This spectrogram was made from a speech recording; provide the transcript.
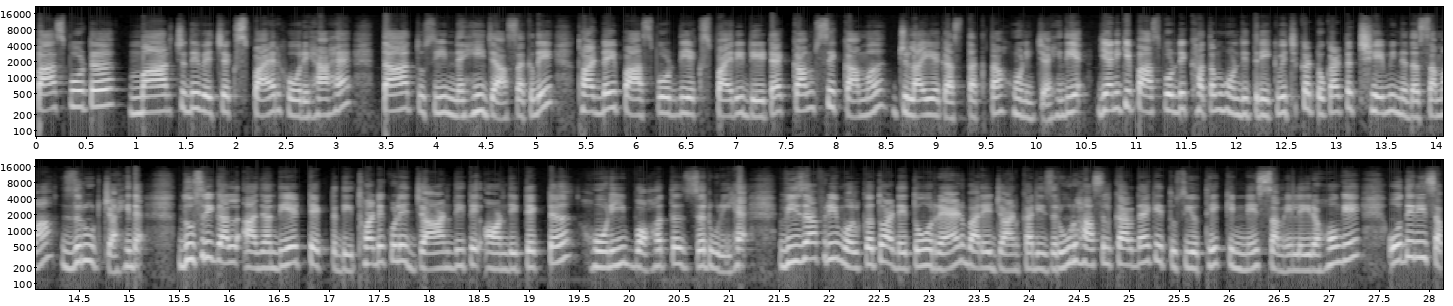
ਪਾਸਪੋਰਟ ਪਾਸਪੋਰਟ ਮਾਰਚ ਦੇ ਵਿੱਚ ਐਕਸਪਾਇਰ ਹੋ ਰਿਹਾ ਹੈ ਤਾਂ ਤੁਸੀਂ ਨਹੀਂ ਜਾ ਸਕਦੇ ਤੁਹਾਡੇ ਪਾਸਪੋਰਟ ਦੀ ਐਕਸਪਾਇਰੀ ਡੇਟ ਹੈ ਕਮ ਸੇ ਕਮ ਜੁਲਾਈ ਅਗਸਤ ਤੱਕ ਤਾਂ ਹੋਣੀ ਚਾਹੀਦੀ ਹੈ ਯਾਨੀ ਕਿ ਪਾਸਪੋਰਟ ਦੇ ਖਤਮ ਹੋਣ ਦੀ ਤਰੀਕ ਵਿੱਚ ਘੱਟੋ ਘੱਟ 6 ਮਹੀਨੇ ਦਾ ਸਮਾਂ ਜ਼ਰੂਰ ਚਾਹੀਦਾ ਦੂਸਰੀ ਗੱਲ ਆ ਜਾਂਦੀ ਹੈ ਟਿਕਟ ਦੀ ਤੁਹਾਡੇ ਕੋਲੇ ਜਾਣ ਦੀ ਤੇ ਆਉਣ ਦੀ ਟਿਕਟ ਹੋਣੀ ਬਹੁਤ ਜ਼ਰੂਰੀ ਹੈ ਵੀਜ਼ਾ ਫ੍ਰੀ ਮੁਲਕ ਤੁਹਾਡੇ ਤੋਂ ਰਹਿਣ ਬਾਰੇ ਜਾਣਕਾਰੀ ਜ਼ਰੂਰ ਹਾਸਲ ਕਰਦਾ ਹੈ ਕਿ ਤੁਸੀਂ ਉੱਥੇ ਕਿੰਨੇ ਸਮੇਂ ਲਈ ਰਹੋਗੇ ਉਹਦੇ ਲਈ ਸਭ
